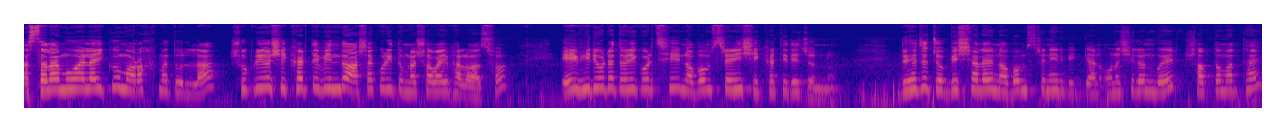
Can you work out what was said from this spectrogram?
আসসালামু আলাইকুম রহমতুল্লাহ সুপ্রিয় শিক্ষার্থীবৃন্দ, আশা করি তোমরা সবাই ভালো আছো। এই ভিডিওটা তৈরি করছি নবম শ্রেণির শিক্ষার্থীদের জন্য। দুই সালে নবম শ্রেণির বিজ্ঞান অনুশীলন বইয়ের সপ্তম অধ্যায়,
